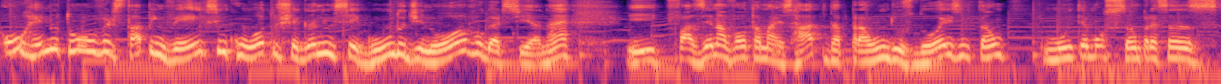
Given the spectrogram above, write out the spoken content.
ou Hamilton ou Verstappen vencem, com o outro chegando em segundo de novo, Garcia, né? E fazendo a volta mais rápida para um dos dois. Então, muita emoção para essas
